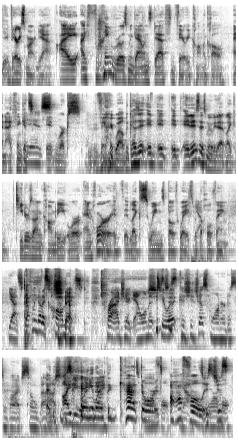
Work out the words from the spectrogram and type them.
Very smart, yeah. I I find Rose McGowan's death very comical, and I think it's is. it works very well because it it, it, it it is this movie that like teeters on comedy or and horror. It, it like swings both ways with Yeah. the whole thing. Yeah, it's definitely got a comic, just- tragic element She's to it because you just want her to survive so bad. She's I do hanging anyway. out the cat door. It's Yeah, awful. it's horrible. just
